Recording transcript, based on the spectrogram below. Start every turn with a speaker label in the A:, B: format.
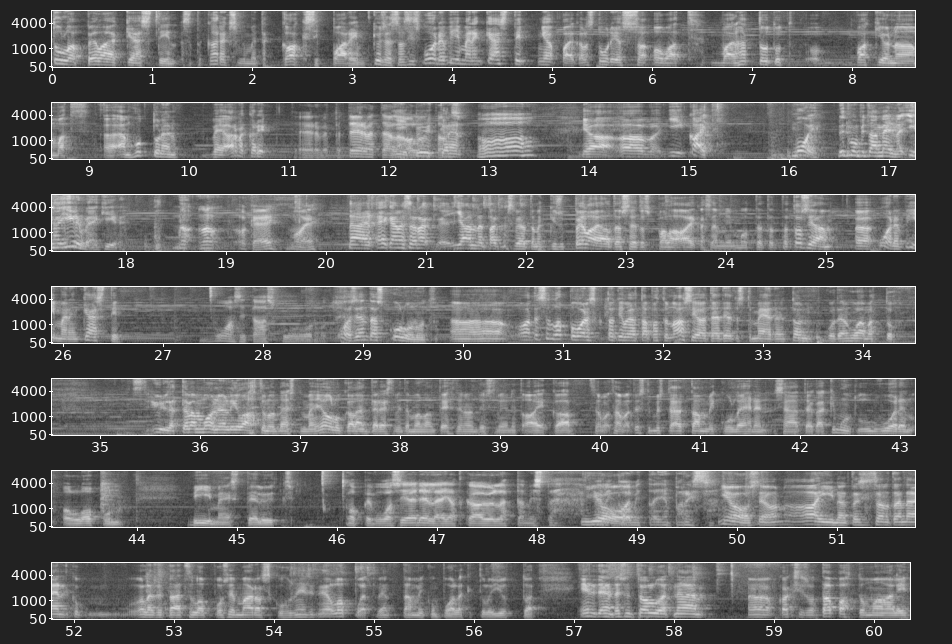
A: Tervetuloa pelaajakästiin 182 pari. Kyseessä on siis vuoden viimeinen kästi ja paikalla studiossa ovat vanhat tutut vakionaamat M. Huttunen, V. Arvekkari
B: Tervepä terve, täällä
A: J.
B: ollaan taas.
A: Ja äh, J. Kaitila.
C: moi, nyt mun pitää mennä. Ihan hirveä kiire.
B: No, no okei, okay, moi.
A: Näin, eikä me saada Janne takas vielä tonne kysy pelaajalta, jos ei tuossa palaa aikaisemmin, mutta tota, tosiaan vuoden viimeinen kästi,
B: Vuosi taas kulunut.
A: vuosi on taas kulunut. Ö, on tässä loppuvuodessa toki vielä tapahtunut asioita ja tietysti meitä nyt on, kuten huomattu, yllättävän moni on ilahtunut näistä meidän joulukalentereista, mitä me ollaan tehty, ne on tietysti vienyt aikaa. Sama, sama tietysti myös tämä tammikuun lehden sääntö ja kaikki muut vuoden lopun viimeistelyt.
B: Oppivuosi edelleen jatkaa yllättämistä
A: Joo.
B: toimittajien parissa.
A: Joo, se on aina. Tai siis sanotaan näin, että kun oletetaan, että se loppuu se marraskuuhun, niin se vielä loppu, että tammikuun puolellekin tuli juttua. Enitenhän tässä nyt ollut, että nämä kaksi isoa tapahtumaa, eli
